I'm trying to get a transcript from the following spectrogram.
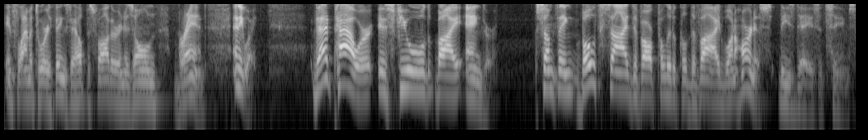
inflammatory things to help his father and his own brand. Anyway, That power is fueled by anger, something both sides of our political divide want to harness these days, it seems.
